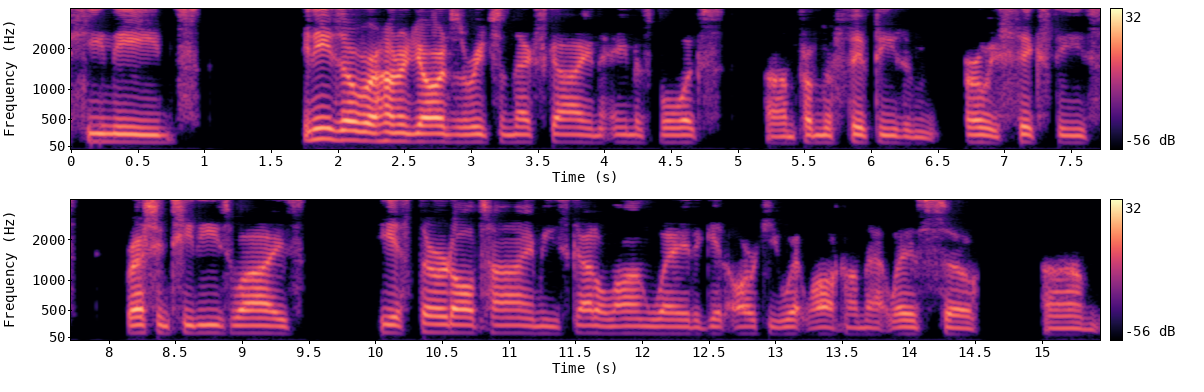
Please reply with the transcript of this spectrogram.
he needs he needs over 100 yards to reach the next guy in the Amos Bullocks um, from the 50s and early 60s. Rushing TDs wise, he is third all time. He's got a long way to get Archie Whitlock on that list. So um,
